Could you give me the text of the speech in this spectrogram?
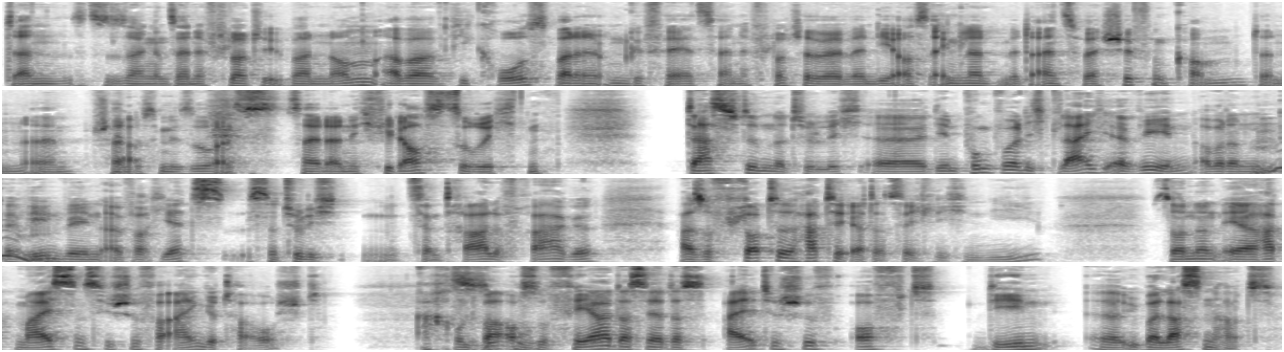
dann sozusagen in seine Flotte übernommen. Aber wie groß war denn ungefähr jetzt seine Flotte? Weil wenn die aus England mit ein, zwei Schiffen kommen, dann ähm, scheint ja. es mir so, als sei da nicht viel auszurichten. Das stimmt natürlich. Äh, den Punkt wollte ich gleich erwähnen, aber dann mm. erwähnen wir ihn einfach jetzt. Ist natürlich eine zentrale Frage. Also Flotte hatte er tatsächlich nie, sondern er hat meistens die Schiffe eingetauscht. Ach und so. war auch so fair, dass er das alte Schiff oft den äh, überlassen hat,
